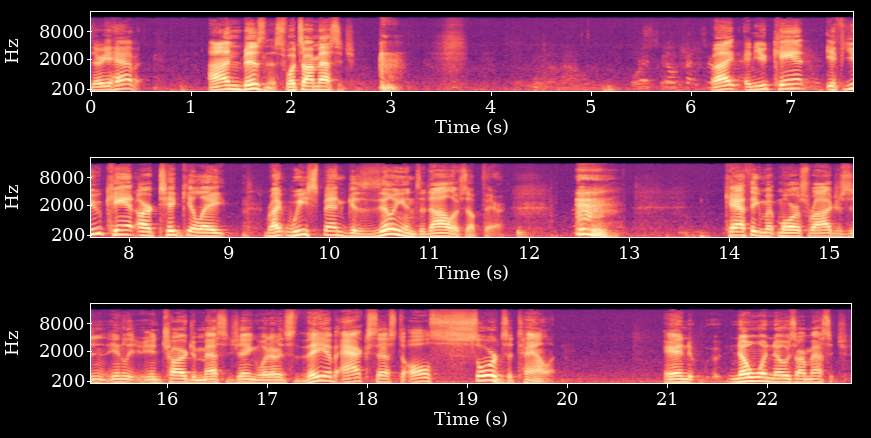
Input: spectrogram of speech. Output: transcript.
there you have it. On business. What's our message? right? And you can't, if you can't articulate, right? We spend gazillions of dollars up there. Cathy McMorris Rodgers in, in, in, charge of messaging, whatever. They have access to all sorts of talent. And no one knows our message.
